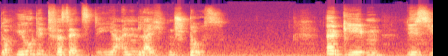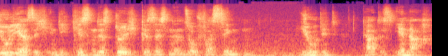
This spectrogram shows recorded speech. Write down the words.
Doch Judith versetzte ihr einen leichten Stoß. Ergeben ließ Julia sich in die Kissen des durchgesessenen Sofas sinken. Judith tat es ihr nach.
